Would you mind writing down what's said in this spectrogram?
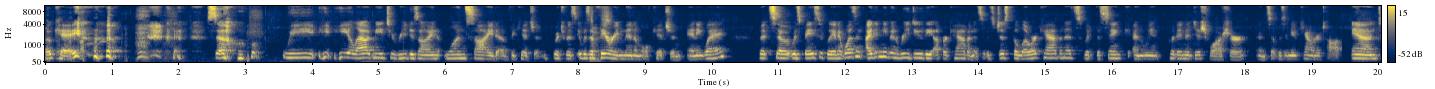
Okay. so we he, he allowed me to redesign one side of the kitchen, which was it was nice. a very minimal kitchen anyway. But so it was basically, and it wasn't, I didn't even redo the upper cabinets. It was just the lower cabinets with the sink, and we put in a dishwasher. And so it was a new countertop. And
